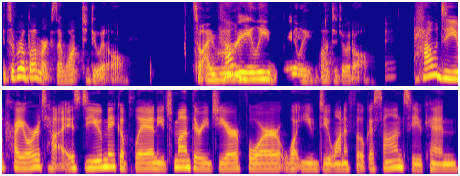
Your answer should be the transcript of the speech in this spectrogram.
It's a real bummer because I want to do it all. So I How, really, really want to do it all. How do you prioritize? Do you make a plan each month or each year for what you do want to focus on so you can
